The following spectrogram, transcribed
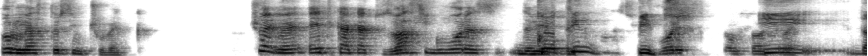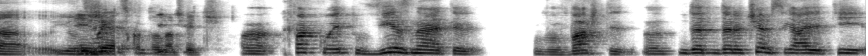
първо място търсим човек. Човек бе, е така както с вас си говоря, да ми Готин пич. И, да, и, и женското на пич. Това, което вие знаете във вашите, да, да речем сега, айде ти,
